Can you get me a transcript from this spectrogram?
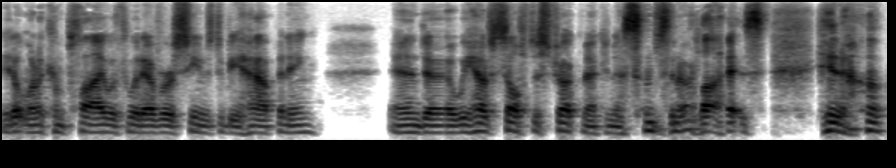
they don't want to comply with whatever seems to be happening and uh, we have self-destruct mechanisms in our lives you know?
